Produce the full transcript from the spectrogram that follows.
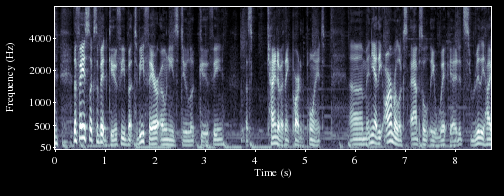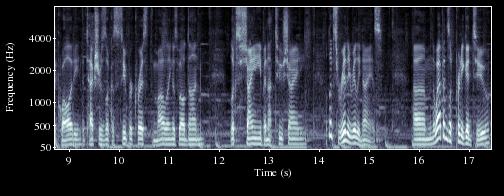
the face looks a bit goofy, but to be fair, Onis do look goofy. That's kind of, I think, part of the point. Um, and yeah, the armor looks absolutely wicked. It's really high quality. The textures look super crisp. The modeling is well done. Looks shiny, but not too shiny. It looks really, really nice. Um, the weapons look pretty good too.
